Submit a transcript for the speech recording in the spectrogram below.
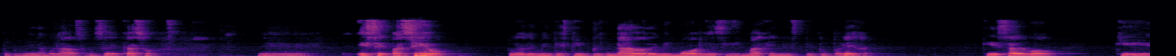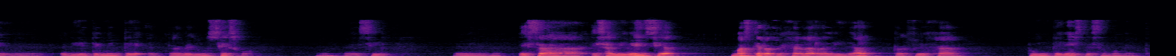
tu primera enamorada, según sea el caso, eh, ese paseo probablemente esté impregnado de memorias y de imágenes de tu pareja, que es algo que evidentemente revela un sesgo, es decir, eh, esa, esa vivencia, más que reflejar la realidad, refleja tu interés de ese momento.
